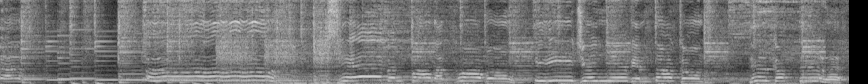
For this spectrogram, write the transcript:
Dokąd, tylko tyle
